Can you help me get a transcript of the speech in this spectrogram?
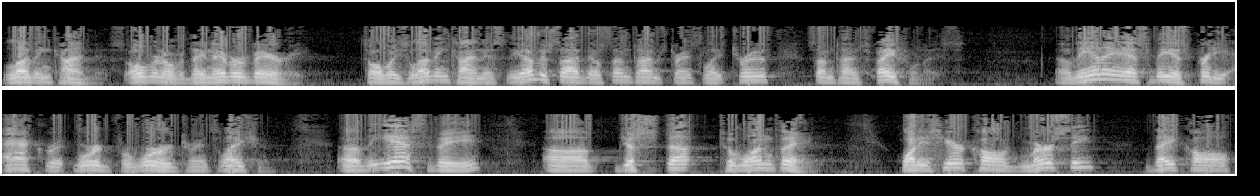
Loving kindness. Over and over. They never vary. It's always loving kindness. The other side, they'll sometimes translate truth, sometimes faithfulness. Uh, the NASB is pretty accurate word for word translation. Uh, the ESV uh, just stuck to one thing. What is here called mercy, they call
